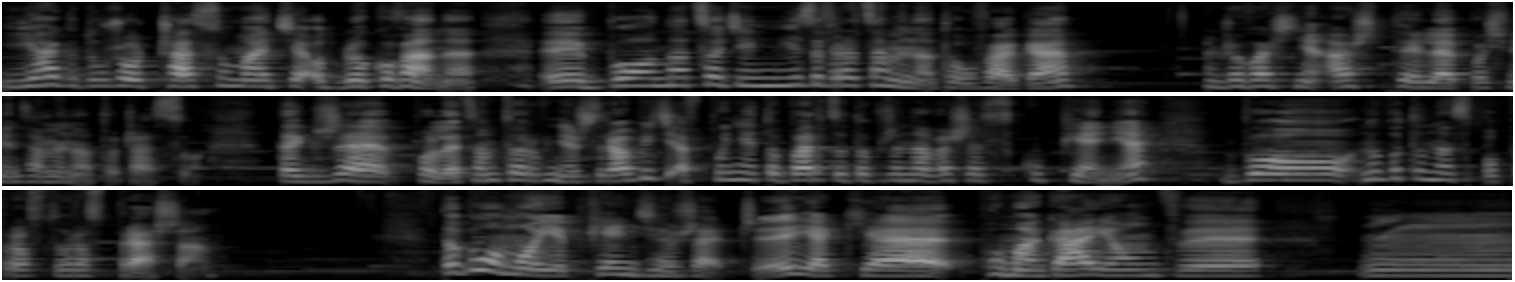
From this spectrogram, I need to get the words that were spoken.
jak dużo czasu macie odblokowane, e, bo na co dzień nie zwracamy na to uwagę że właśnie aż tyle poświęcamy na to czasu. Także polecam to również zrobić, a wpłynie to bardzo dobrze na Wasze skupienie, bo, no bo to nas po prostu rozprasza. To było moje pięć rzeczy, jakie pomagają w, mm,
